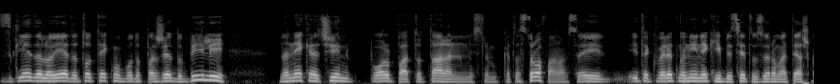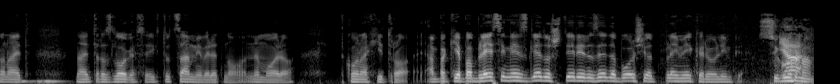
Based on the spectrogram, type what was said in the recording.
zgledalo je, da to tekmo bodo pa že dobili. Na nek način, pol pa totalen, mislim, katastrofa. No. Sej, itek verjetno ni nekih besed, oziroma težko najti najt razloge, se jih tudi sami verjetno ne morejo tako na hitro. Ampak je pa Blessing izgledal štiri razrede boljši od playmakerja Olimpije. Sigurno.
